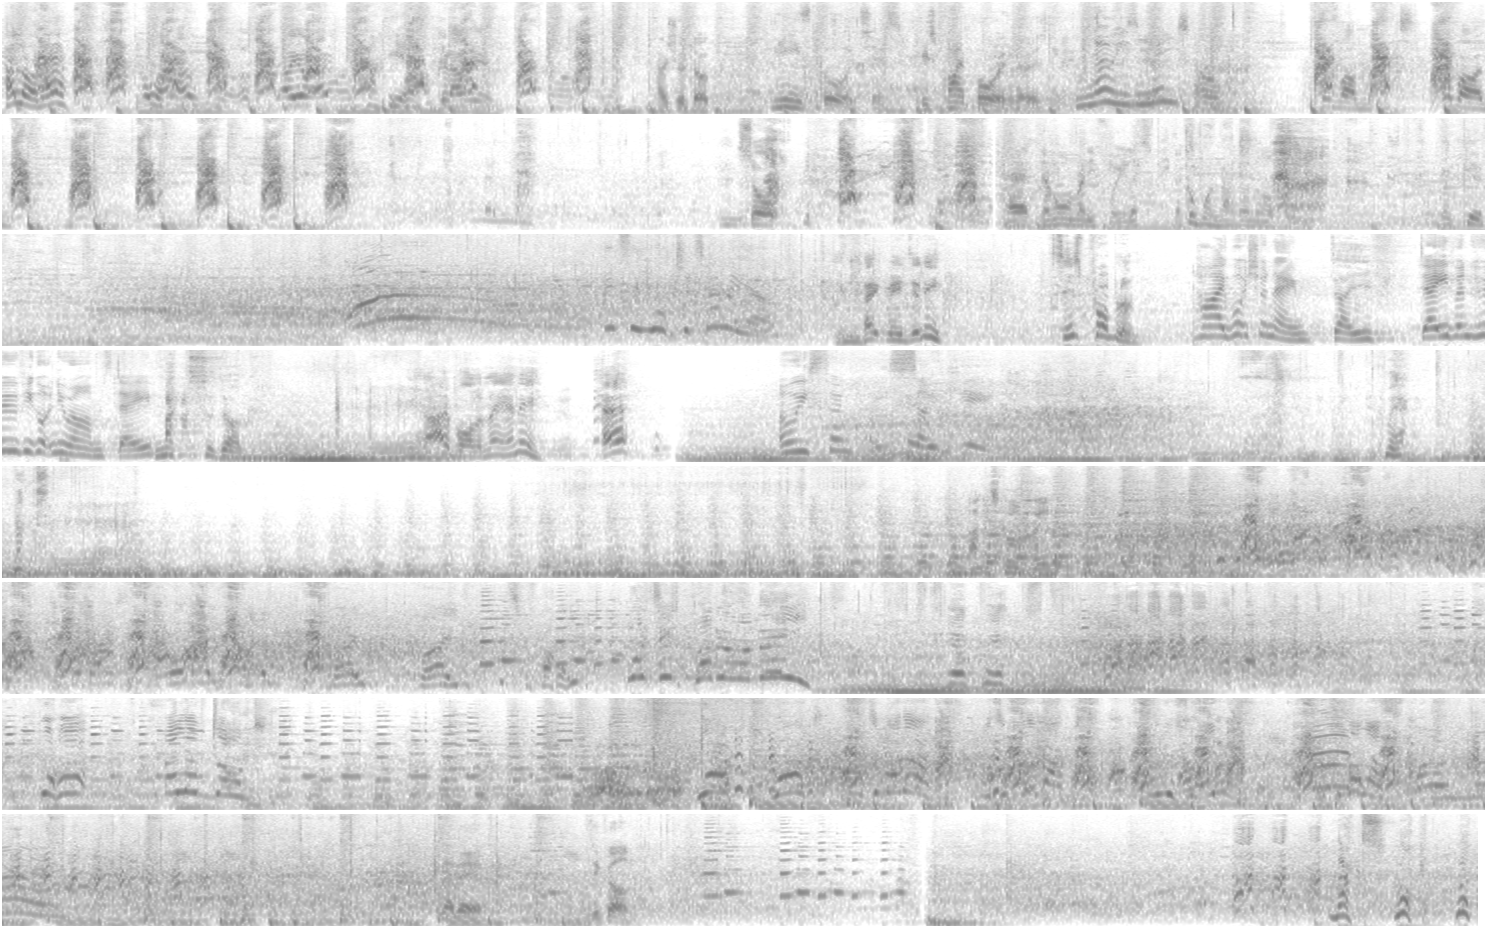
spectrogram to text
Hello there. Oh, hello. Are you all right? Yeah. I'm good, how are you? How's your dog? He's gorgeous. He's quite boring, though, isn't he? No, he's mental. Come on, Max. Come on. So, Uh, they're all ready for you. Let's. let's Good boy, Max. go north. thank you. It's a Yorkshire Terrier. Didn't like me, did he? What's his problem? Hi, what's your name? Dave, Dave, and who have you got in your arms, Dave? Max the dog. He's eyeballing me, isn't he? Eh? Oh, he's so he's so cute. Come here. Max. And it's coming for you. Fine, fine, it's fine. What's his problem with me? Yeah, come here. what? I love dogs. what? What? What's the matter? What's the matter? Are you afraid? What's the matter? Is that it? Is he gone? Max, look, look.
